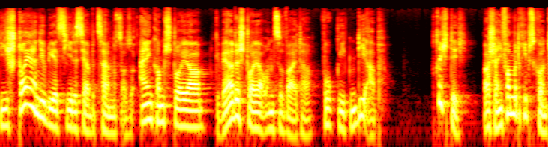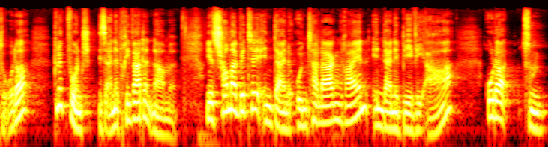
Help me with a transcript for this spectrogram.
Die Steuern, die du jetzt jedes Jahr bezahlen musst, also Einkommensteuer, Gewerbesteuer und so weiter, wo geht denn die ab? Richtig, wahrscheinlich vom Betriebskonto, oder? Glückwunsch, ist eine Privatentnahme. Und jetzt schau mal bitte in deine Unterlagen rein, in deine BWA oder zum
